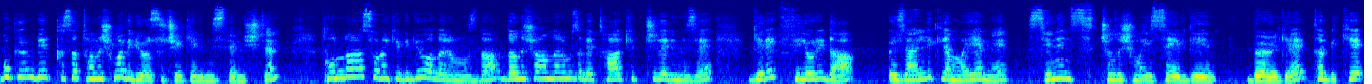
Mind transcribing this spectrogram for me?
bugün bir kısa tanışma videosu çekelim istemiştim. Bundan sonraki videolarımızda danışanlarımızı ve takipçilerimize gerek Florida, özellikle Miami, senin çalışmayı sevdiğin bölge. Tabii ki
